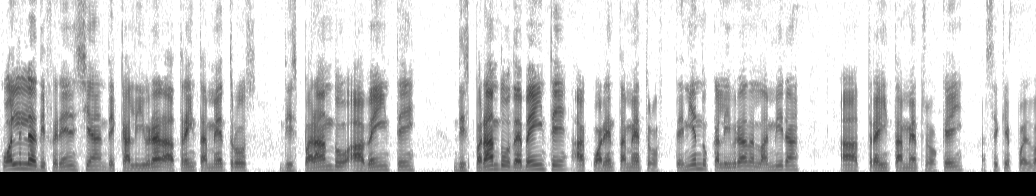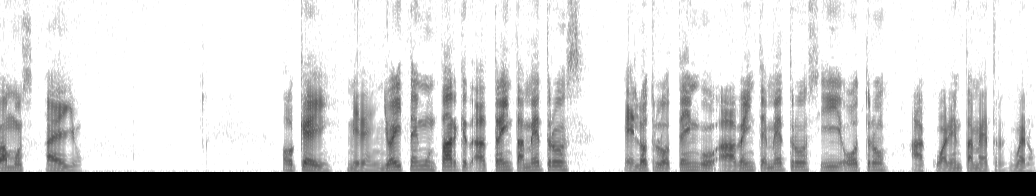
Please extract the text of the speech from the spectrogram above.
cuál es la diferencia de calibrar a 30 metros disparando a 20 disparando de 20 a 40 metros, teniendo calibrada la mira a 30 metros, ok. Así que pues vamos a ello. Ok, miren, yo ahí tengo un target a 30 metros, el otro lo tengo a 20 metros y otro a 40 metros. Bueno,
